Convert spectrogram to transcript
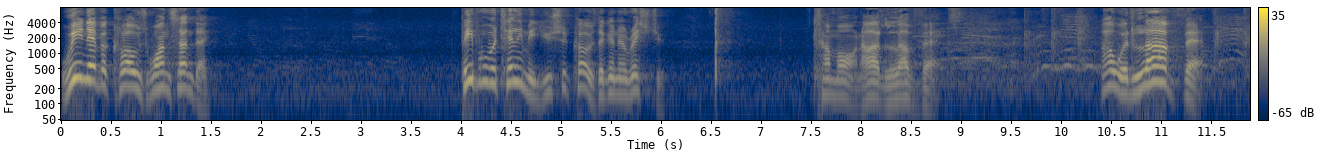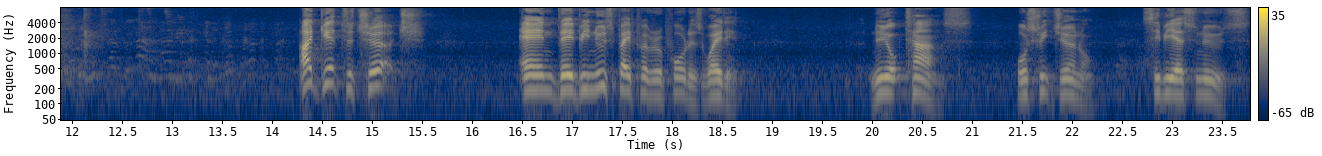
We never closed one Sunday. People were telling me, you should close. They're going to arrest you. Come on, I'd love that. I would love that. I'd get to church and there'd be newspaper reporters waiting. New York Times, Wall Street Journal, CBS News,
